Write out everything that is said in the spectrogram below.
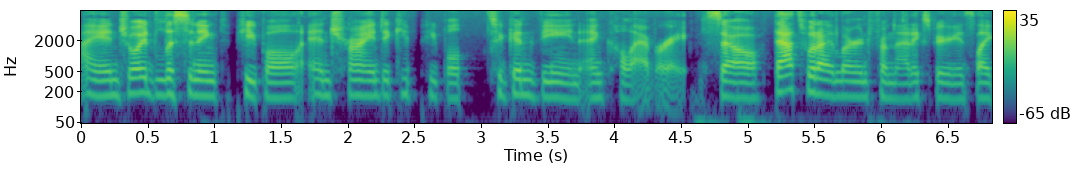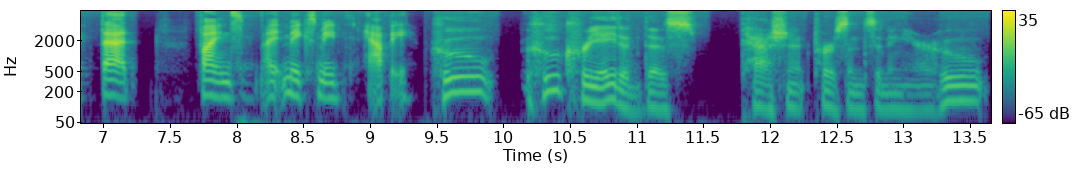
i enjoyed listening to people and trying to get people to convene and collaborate so that's what i learned from that experience like that finds it makes me happy who who created this passionate person sitting here? Who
